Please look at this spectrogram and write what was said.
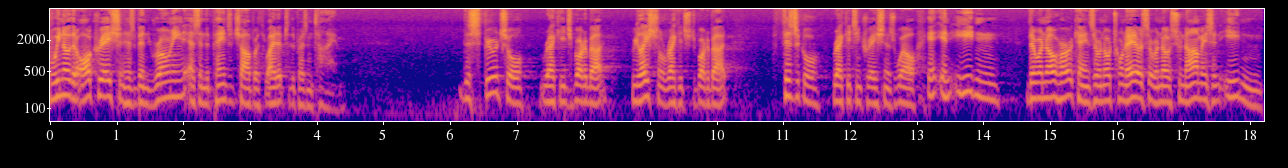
For we know that all creation has been groaning as in the pains of childbirth right up to the present time. The spiritual wreckage brought about, relational wreckage brought about physical wreckage in creation as well. In, in Eden, there were no hurricanes, there were no tornadoes, there were no tsunamis in Eden.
